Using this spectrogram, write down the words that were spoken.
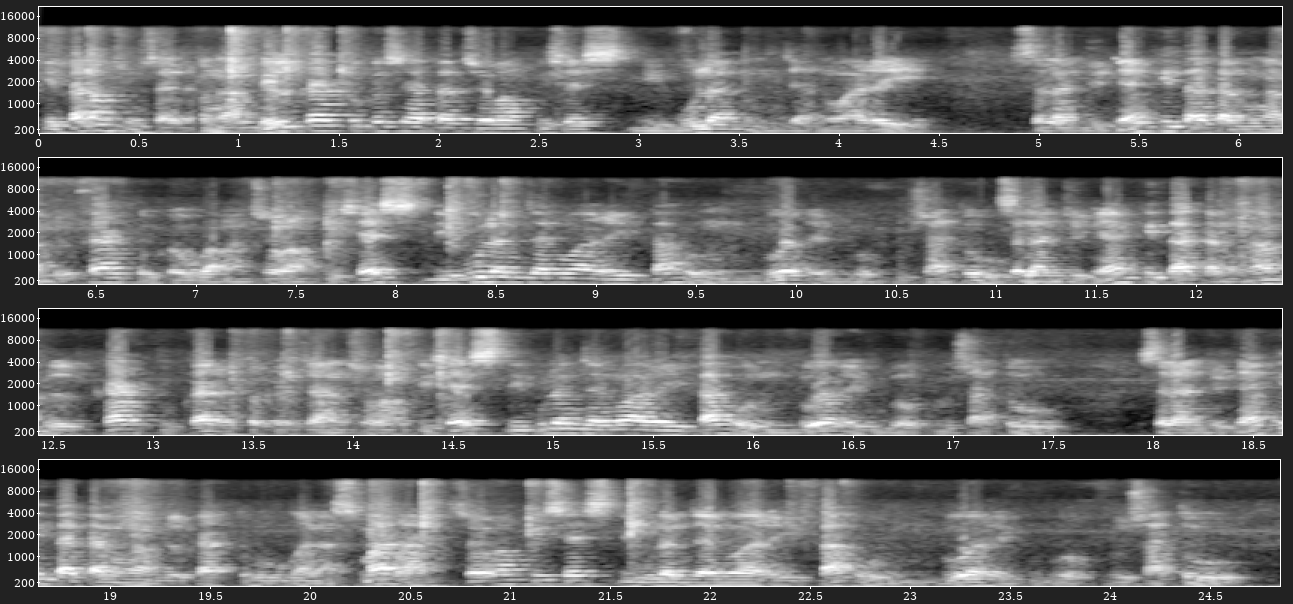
kita langsung saja mengambil kartu kesehatan seorang Pisces di bulan Januari. Selanjutnya kita akan mengambil kartu keuangan seorang Pisces di bulan Januari tahun 2021. Selanjutnya kita akan mengambil kartu karir pekerjaan seorang Pisces di bulan Januari tahun 2021. Selanjutnya kita akan mengambil kartu hubungan asmara seorang Pisces di bulan Januari tahun 2021.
